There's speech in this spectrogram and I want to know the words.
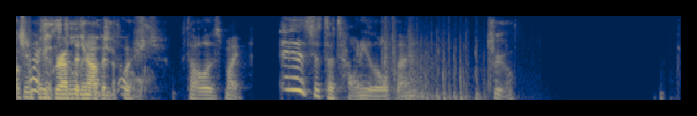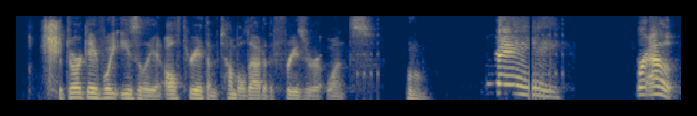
I'm surprised grabbed the knob and pushed with all his might. Eh, It's just a tiny little thing. True. The door gave way easily, and all three of them tumbled out of the freezer at once. Boom. Hooray! We're out!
